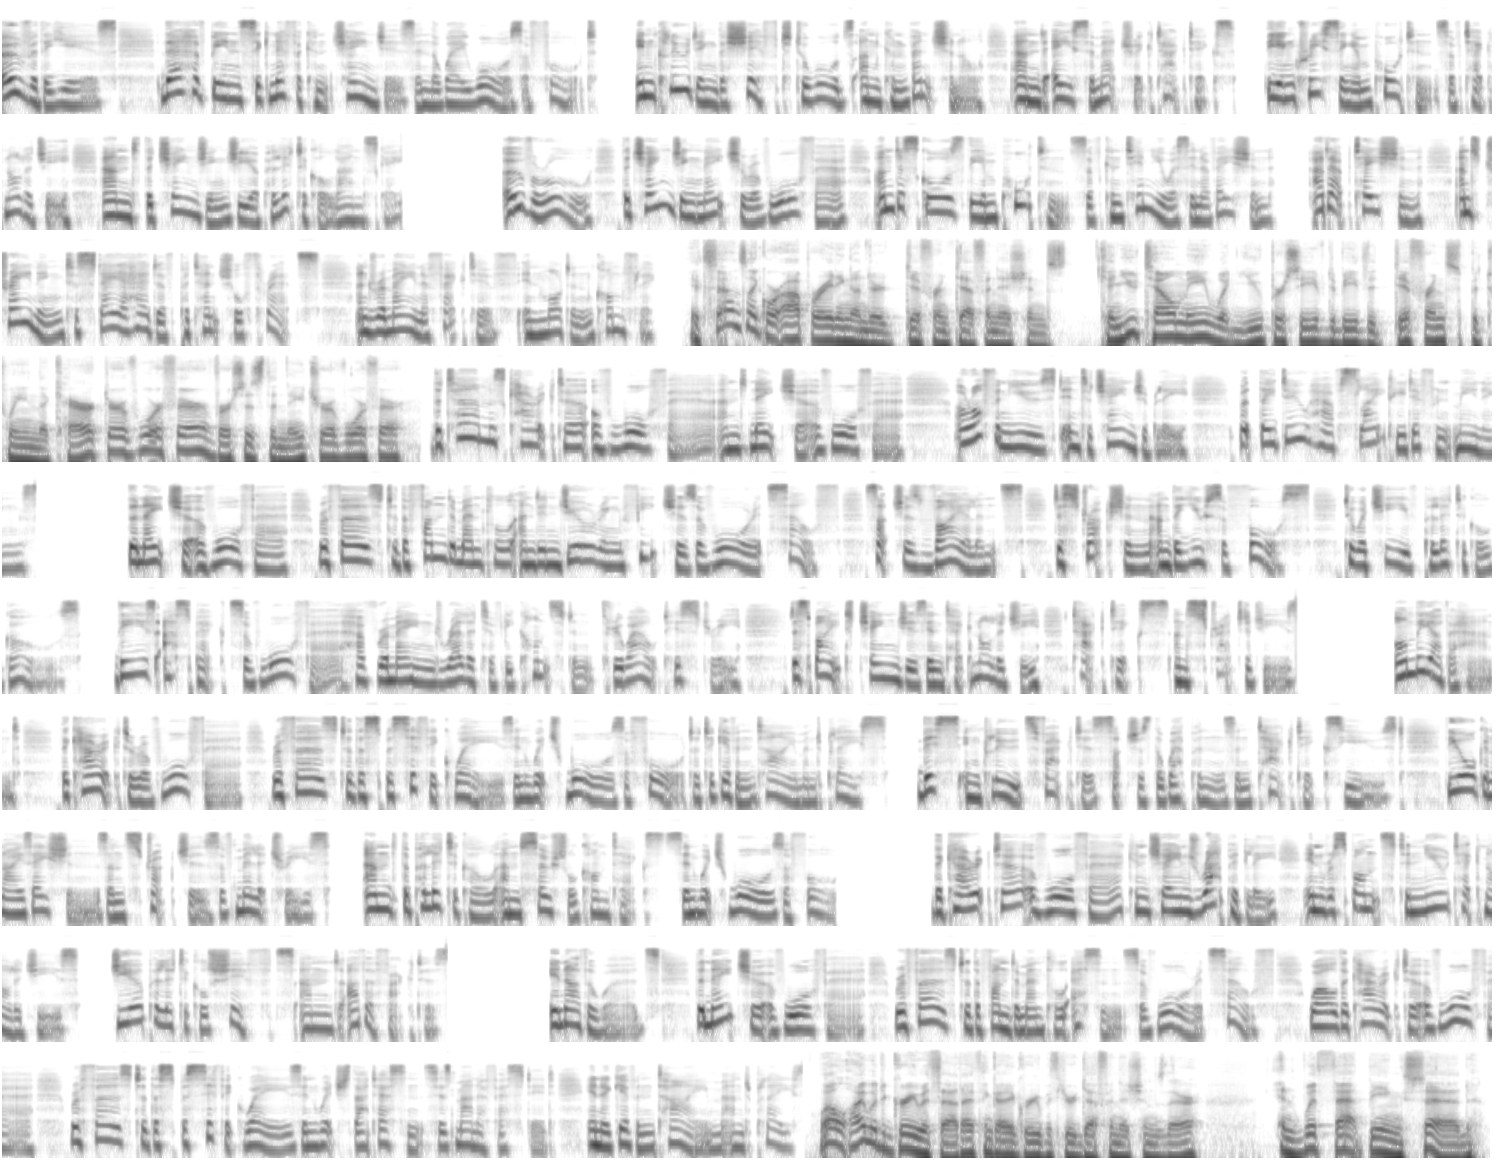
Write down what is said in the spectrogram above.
Over the years, there have been significant changes in the way wars are fought including the shift towards unconventional and asymmetric tactics, the increasing importance of technology, and the changing geopolitical landscape. Overall, the changing nature of warfare underscores the importance of continuous innovation, adaptation, and training to stay ahead of potential threats and remain effective in modern conflict. It sounds like we're operating under different definitions can you tell me what you perceive to be the difference between the character of warfare versus the nature of warfare? The terms character of warfare and nature of warfare are often used interchangeably, but they do have slightly different meanings. The nature of warfare refers to the fundamental and enduring features of war itself, such as violence, destruction, and the use of force to achieve political goals. These aspects of warfare have remained relatively constant throughout history, despite changes in technology, tactics, and strategies. On the other hand, the character of warfare refers to the specific ways in which wars are fought at a given time and place. This includes factors such as the weapons and tactics used, the organizations and structures of militaries, and the political and social contexts in which wars are fought. The character of warfare can change rapidly in response to new technologies, geopolitical shifts, and other factors. In other words, the nature of warfare refers to the fundamental essence of war itself, while the character of warfare refers to the specific ways in which that essence is manifested in a given time and place. Well, I would agree with that. I think I agree with your definitions there. And with that being said,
